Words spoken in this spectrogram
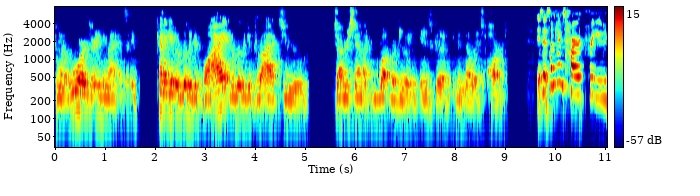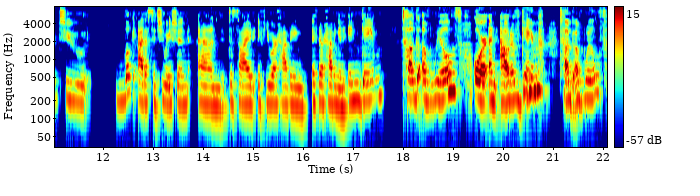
to win awards or anything like that. It's, it kind of gave a really good why and a really good drive to to understand like what we're doing is good, even though it's hard. Is it sometimes hard for you to look at a situation and decide if you are having if they're having an in-game tug of wheels or an out-of-game tug of wheels?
